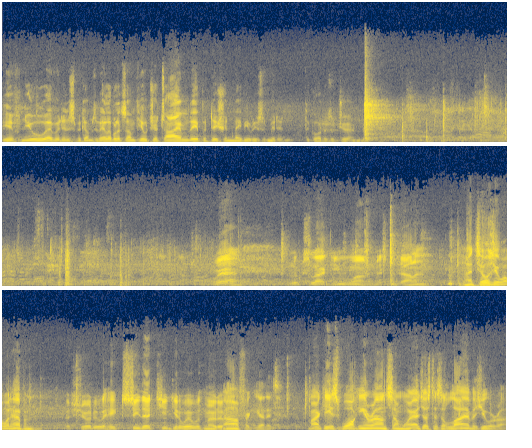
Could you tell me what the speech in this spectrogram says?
If new evidence becomes available at some future time, the petition may be resubmitted. The court is adjourned. Well, looks like you won, Mr. Dollar. I told you what would happen. I sure do hate to see that kid get away with murder. Oh, forget it. Markey is walking around somewhere just as alive as you or I.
